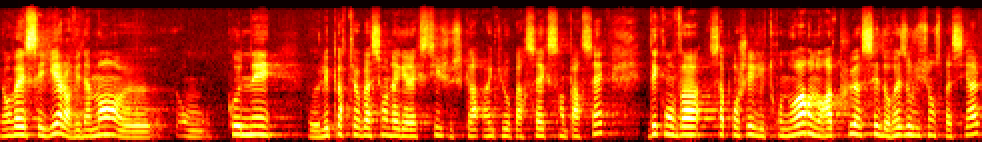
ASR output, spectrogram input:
Et on va essayer, alors évidemment, euh, on connaît euh, les perturbations de la galaxie jusqu'à 1 kg par sec, 100 par sec. Dès qu'on va s'approcher du trou noir, on n'aura plus assez de résolution spatiale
